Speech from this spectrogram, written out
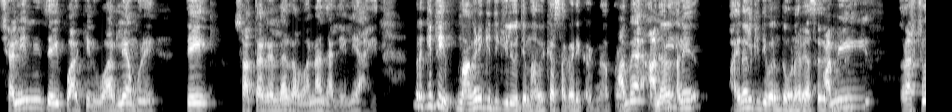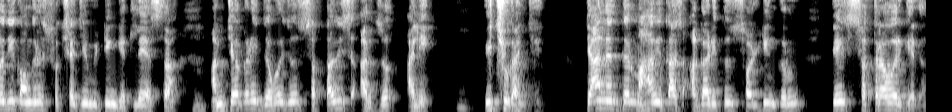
शालिनीताई पाटील वारल्यामुळे ते साताऱ्याला रवाना झालेले आहेत. बरं किती मागणी किती केली होती महाविकास आघाडीकडनं? आपण आम्ही आम्ही आणि फायनल कितीपर्यंत होणार आहे असं आम्ही राष्ट्रवादी काँग्रेस पक्षाची मिटिंग घेतली असता. आमच्याकडे जवळजवळ सत्तावीस अर्ज आले इच्छुकांचे. त्यानंतर महाविकास आघाडीतून सॉल्टिंग करून ते सतरावर गेलं.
